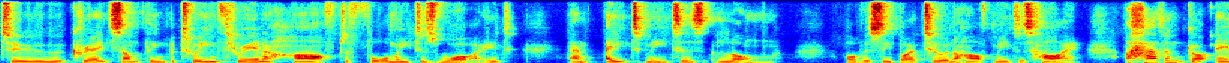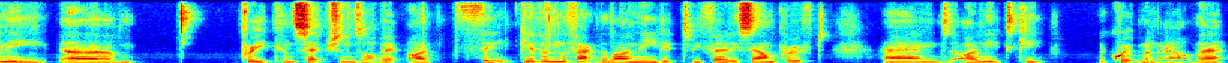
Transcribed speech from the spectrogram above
to create something between three and a half to four meters wide and eight meters long obviously by two and a half meters high. I haven't got any um, preconceptions of it. I think given the fact that I need it to be fairly soundproofed and I need to keep equipment out there,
